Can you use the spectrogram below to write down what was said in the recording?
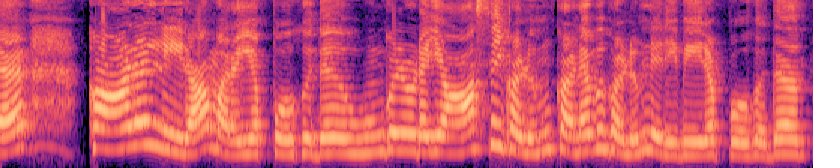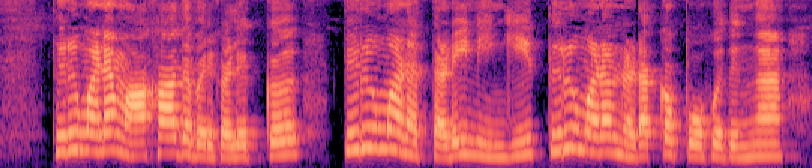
காணல் நீரா மறையப் போகுது. உங்களுடைய ஆசைகளும் கனவுகளும் நிறைவேறப் போகுது. திருமணம் ஆகாதவர்களுக்கு திருமண தடை நீங்கி திருமணம் நடக்க போகுதுங்க.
